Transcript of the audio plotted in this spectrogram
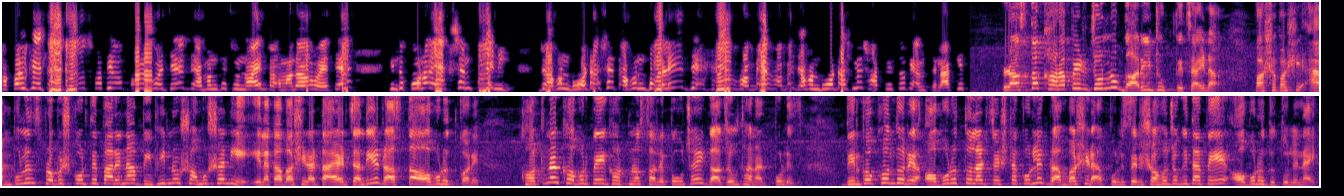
সকলকে করা হয়েছে যেমন কিছু নয় জমা দেওয়া হয়েছে। কিন্তু কোনো অ্যাকশন পাইনি। যখন ভোট আসে তখন বলে যে হ্যাঁ হবে হবে। যখন ভোট আসলে সবকিছু ক্যান্সেল আর রাস্তা খারাপের জন্য গাড়ি ঢুকতে চায় না। পাশাপাশি অ্যাম্বুলেন্স প্রবেশ করতে পারে না। বিভিন্ন সমস্যা নিয়ে এলাকাবাসীরা টায়ার জ্বালিয়ে রাস্তা অবরোধ করে। ঘটনার খবর পেয়ে ঘটনাস্থলে পৌঁছায় গাজল থানার পুলিশ। দীর্ঘক্ষণ ধরে অবরোধ তোলার চেষ্টা করলে গ্রামবাসীরা পুলিশের সহযোগিতা পেয়ে অবরোধ তুলে নেয়।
